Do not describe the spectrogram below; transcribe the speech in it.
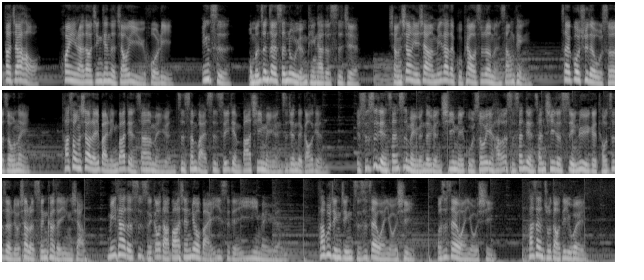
大家好，欢迎来到今天的交易与获利。因此，我们正在深入原平台的世界。想象一下，Meta 的股票是热门商品，在过去的五十二周内，它创下了一百零八点三二美元至三百四十一点八七美元之间的高点，以十四点三四美元的远期每股收益和二十三点三七的市盈率，给投资者留下了深刻的印象。Meta 的市值高达八千六百一十点一亿美元，它不仅仅只是在玩游戏，而是在玩游戏，它占主导地位。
